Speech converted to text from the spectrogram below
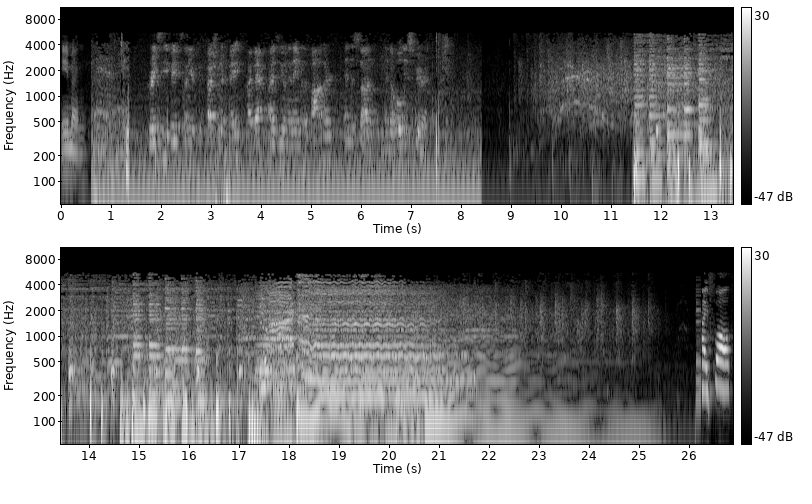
Amen. Gracie, based on your confession of faith, I baptize you in the name of the Father, and the Son, and the Holy Spirit. You are good. my fault.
